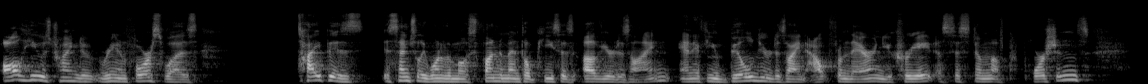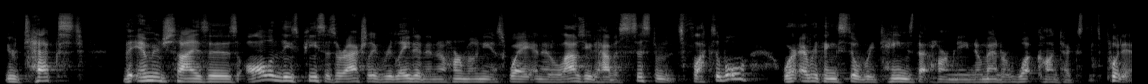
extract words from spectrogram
all he was trying to reinforce was type is essentially one of the most fundamental pieces of your design. And if you build your design out from there and you create a system of proportions, your text, the image sizes, all of these pieces are actually related in a harmonious way, and it allows you to have a system that's flexible where everything still retains that harmony no matter what context it's put in.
